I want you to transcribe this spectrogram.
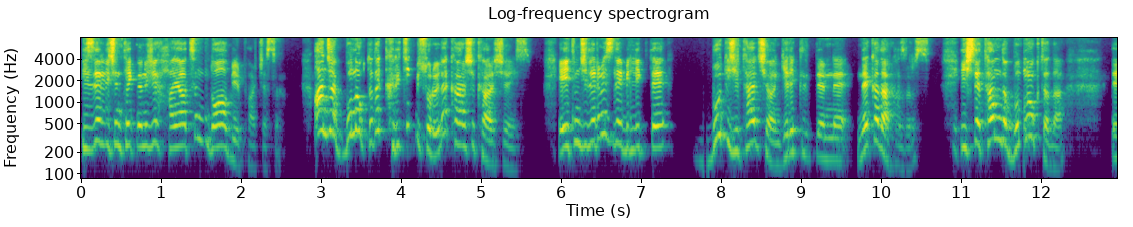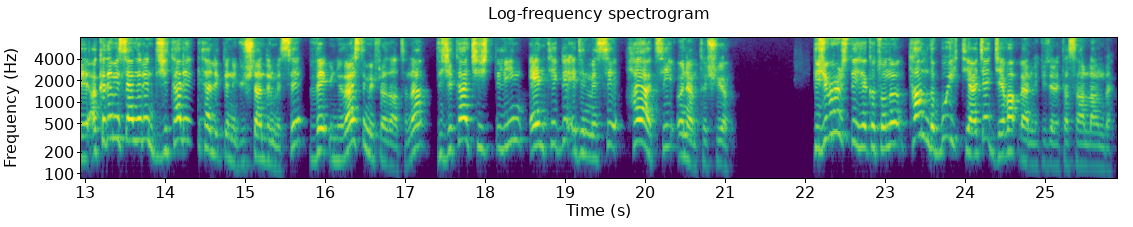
Bizler için teknoloji hayatın doğal bir parçası. Ancak bu noktada kritik bir soruyla karşı karşıyayız. Eğitimcilerimizle birlikte bu dijital çağın gerekliliklerine ne kadar hazırız? İşte tam da bu noktada e, akademisyenlerin dijital yeterliliklerini güçlendirmesi ve üniversite müfredatına dijital çeşitliliğin entegre edilmesi hayati önem taşıyor. Digiversity Hackathon'u tam da bu ihtiyaca cevap vermek üzere tasarlandı.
